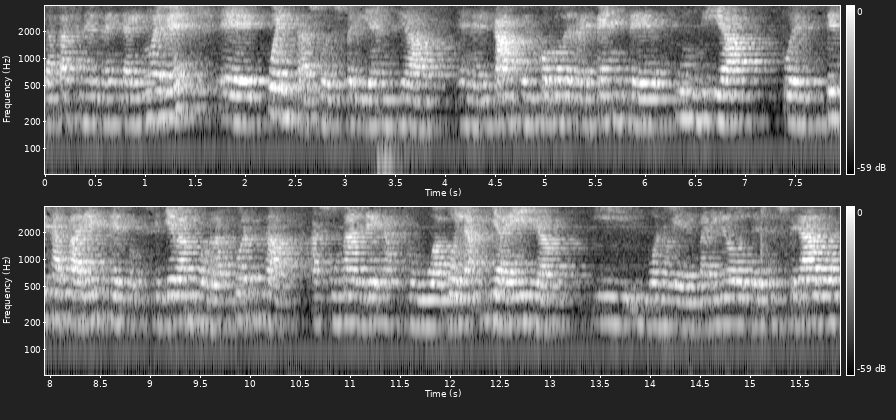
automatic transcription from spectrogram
la pasa en el 39, eh, cuenta su experiencia en el campo y cómo de repente un día pues desaparece porque se llevan por la fuerza a su madre, a su abuela y a ella y, bueno, el marido desesperado,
